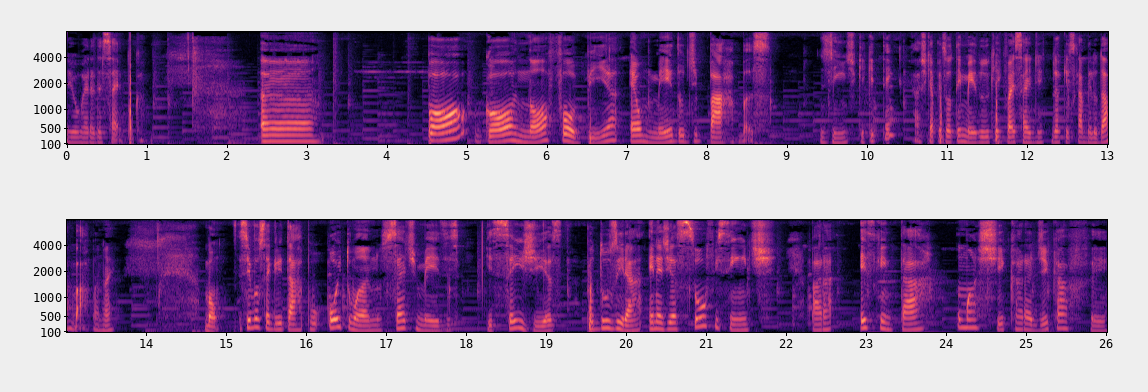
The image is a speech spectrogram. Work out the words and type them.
eu era dessa época. Uh, pogonofobia é o medo de barbas. Gente, o que que tem? Acho que a pessoa tem medo do que, que vai sair dentro daqueles cabelos da barba, né? Bom, se você gritar por 8 anos, 7 meses e 6 dias, produzirá energia suficiente para esquentar uma xícara de café.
